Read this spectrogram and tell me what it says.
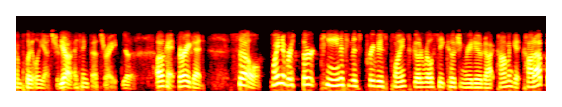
completely yesterday. Yes. I think that's right. Yes. Okay, very good. So, point number 13, if you missed previous points, go to realestatecoachingradio.com and get caught up.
